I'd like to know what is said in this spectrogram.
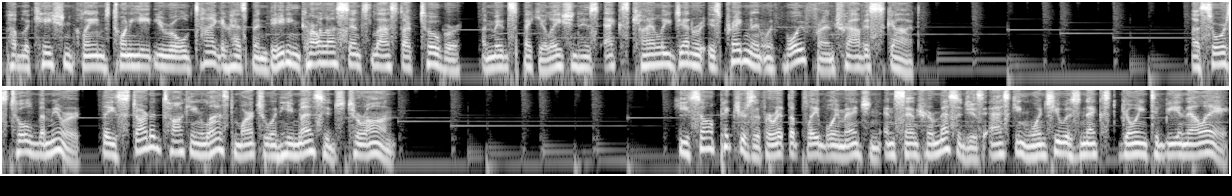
publication claims 28-year-old Tyga has been dating Carla since last October, amid speculation his ex Kylie Jenner is pregnant with boyfriend Travis Scott. A source told The Mirror, they started talking last March when he messaged her on. He saw pictures of her at the Playboy Mansion and sent her messages asking when she was next going to be in LA.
